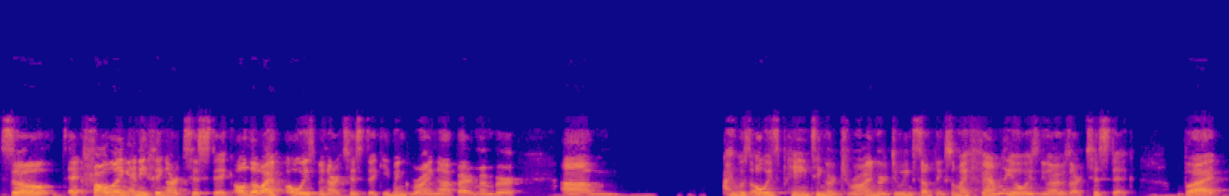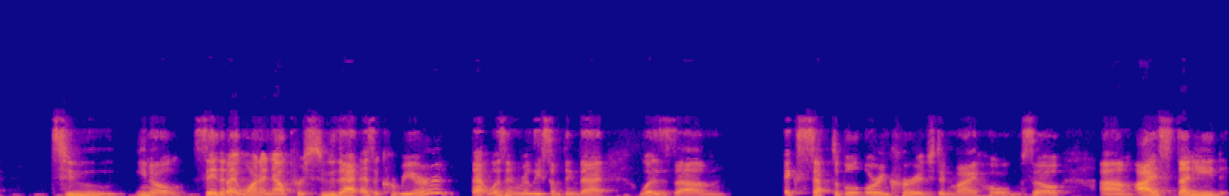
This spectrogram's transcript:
So eh, following anything artistic, although I've always been artistic, even growing up, I remember um, I was always painting or drawing or doing something. So my family always knew I was artistic. But to, you know, say that I want to now pursue that as a career, that wasn't really something that was um, acceptable or encouraged in my home. So um, I studied,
